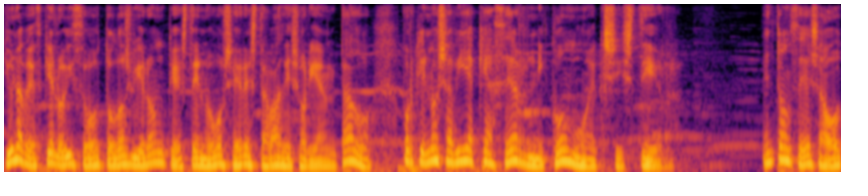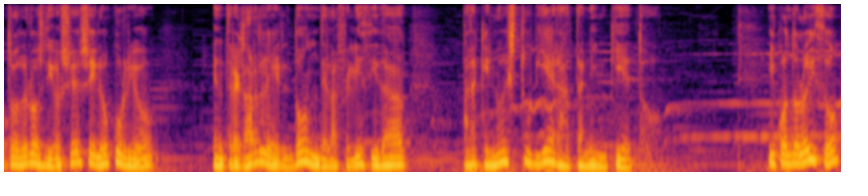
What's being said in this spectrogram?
Y una vez que lo hizo, todos vieron que este nuevo ser estaba desorientado, porque no sabía qué hacer ni cómo existir. Entonces a otro de los dioses se le ocurrió entregarle el don de la felicidad para que no estuviera tan inquieto. Y cuando lo hizo,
